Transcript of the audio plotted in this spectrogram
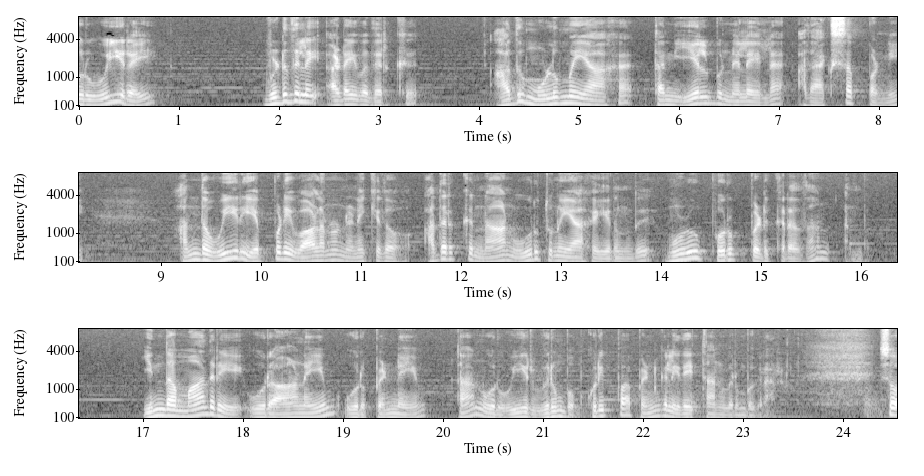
ஒரு உயிரை விடுதலை அடைவதற்கு அது முழுமையாக தன் இயல்பு நிலையில் அதை அக்செப்ட் பண்ணி அந்த உயிர் எப்படி வாழணும்னு நினைக்குதோ அதற்கு நான் உறுதுணையாக இருந்து முழு பொறுப்பெடுக்கிறது தான் அன்பு. இந்த மாதிரி ஒரு ஆணையும் ஒரு பெண்ணையும் தான் ஒரு உயிர் விரும்பும். குறிப்பாக பெண்கள் இதைத்தான் விரும்புகிறார்கள். ஸோ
